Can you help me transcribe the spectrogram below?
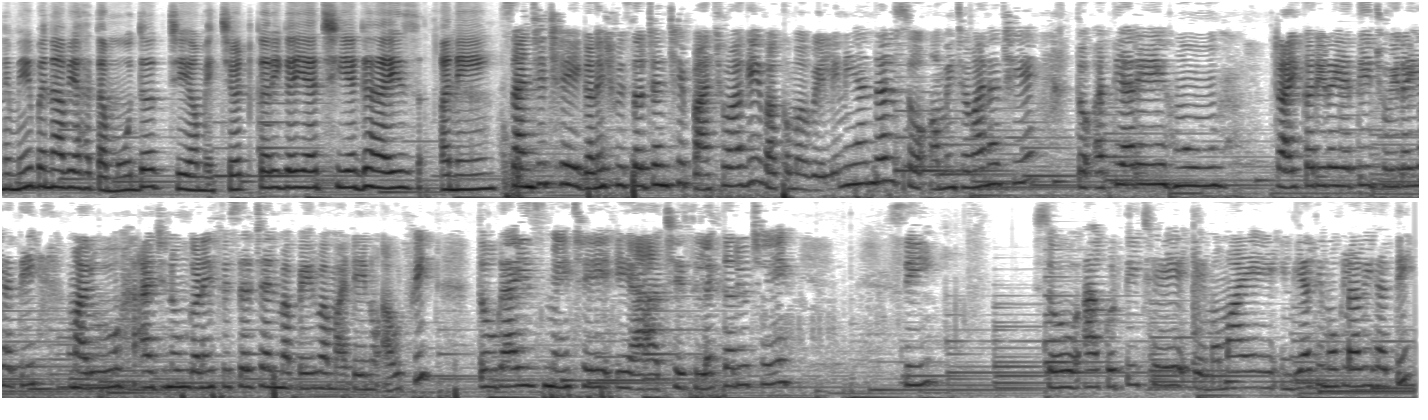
અને મેં બનાવ્યા હતા મોદક જે અમે ચટ કરી ગયા છીએ ગાઈઝ અને સાંજે છે ગણેશ વિસર્જન છે પાંચ વાગે વાકમાં વેલીની અંદર. સો અમે જવાના છીએ. તો અત્યારે હું ટ્રાય કરી રહી હતી જોઈ રહી હતી મારું આજનું ગણેશ વિસર્જનમાં પહેરવા માટેનું આઉટફિટ તો ગાઈઝ મેં છે એ આ છે સિલેક્ટ કર્યું છે. સી. સો આ કુર્તી છે એ મમ્માએ ઇન્ડિયાથી મોકલાવી હતી.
